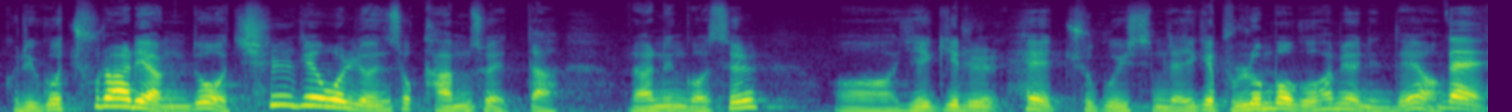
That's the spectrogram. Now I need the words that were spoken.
그리고 출하량도 7개월 연속 감소했다라는 것을 어, 얘기를 해주고 있습니다. 이게 블룸버그 화면인데요. 네.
